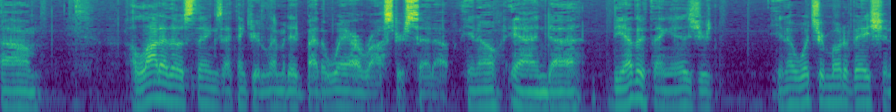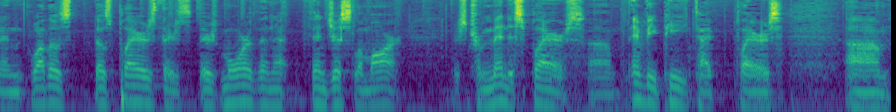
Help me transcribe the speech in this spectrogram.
Um, a lot of those things, I think you're limited by the way our roster's set up, you know. And uh, the other thing is, you're, you know, what's your motivation? And while those those players, there's there's more than a, than just Lamar. There's tremendous players, um, MVP type players. Um,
